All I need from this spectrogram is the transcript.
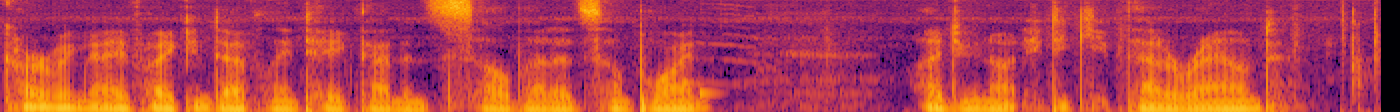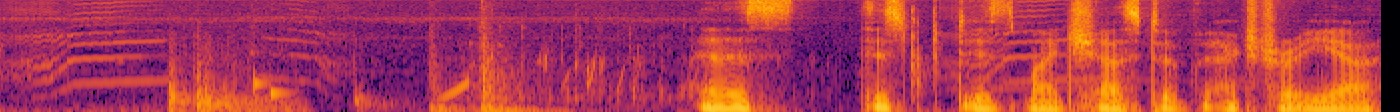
Carving knife, I can definitely take that and sell that at some point. I do not need to keep that around. And this this is my chest of extra. Yeah,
